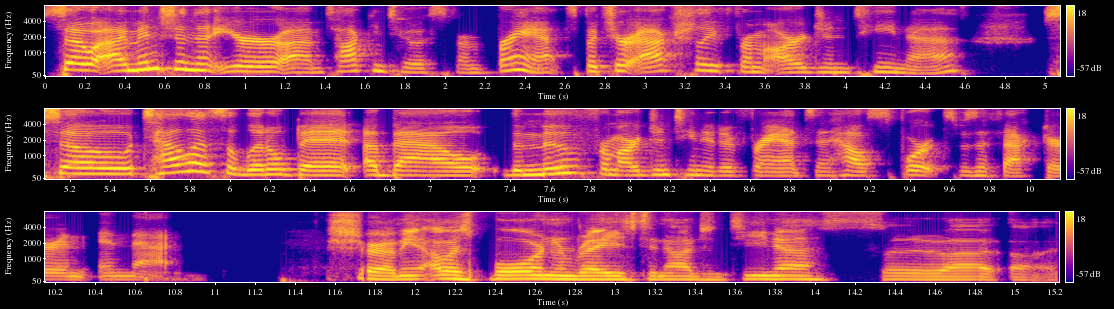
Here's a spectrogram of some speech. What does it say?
So I mentioned that you're um, talking to us from France, but you're actually from Argentina. So tell us a little bit about the move from Argentina to France and how sports was a factor in, in that. Sure. I mean, I was born and raised in Argentina, so I uh,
